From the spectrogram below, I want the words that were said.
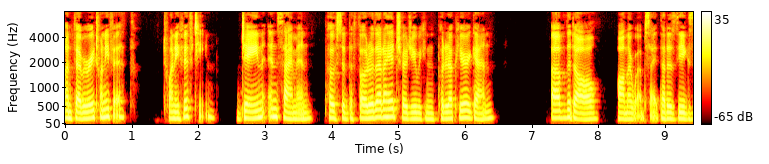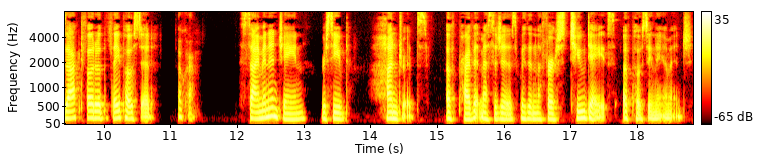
On February 25th, 2015, Jane and Simon posted the photo that I had showed you. We can put it up here again of the doll on their website. That is the exact photo that they posted. Okay. Simon and Jane received hundreds of private messages within the first two days of posting the image.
